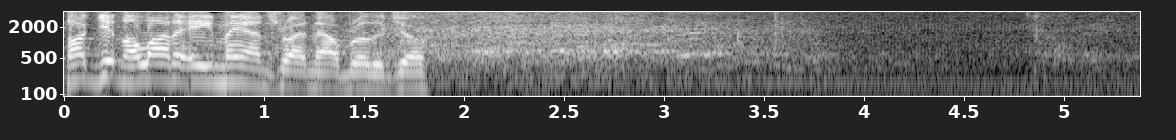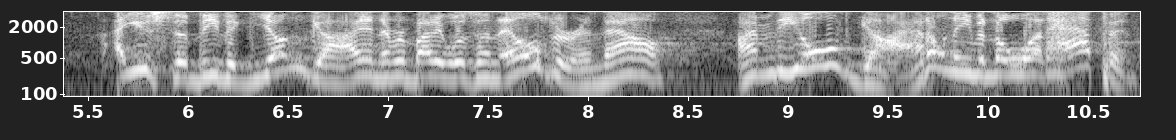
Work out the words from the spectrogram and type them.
Not getting a lot of amens right now, Brother Joe. I used to be the young guy and everybody was an elder, and now I'm the old guy. I don't even know what happened.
